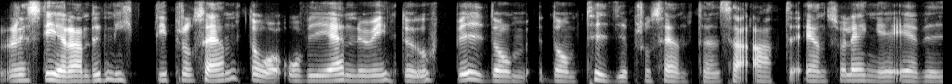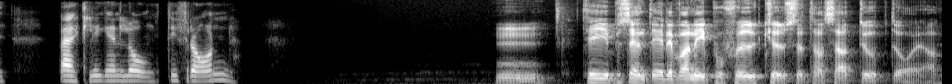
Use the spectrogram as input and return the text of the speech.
resterande 90 procent då och vi är ännu inte uppe i de, de 10 procenten så att än så länge är vi verkligen långt ifrån. Mm. 10 procent är det vad ni på sjukhuset har satt upp då ja?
